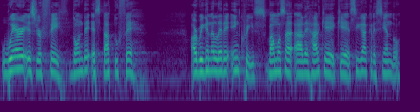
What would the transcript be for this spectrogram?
Where is your faith? ¿Dónde está tu fe? Are we going to let it increase? Vamos a, a dejar que, que siga creciendo.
